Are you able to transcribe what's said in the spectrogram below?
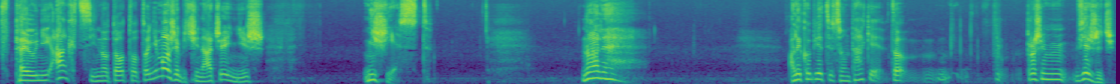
w pełni akcji, no to, to, to nie może być inaczej niż, niż jest. No ale, ale kobiety są takie, to proszę mi wierzyć.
